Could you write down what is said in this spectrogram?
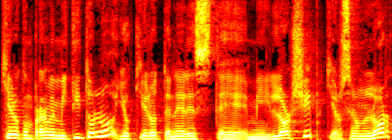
Quiero comprarme mi título, yo quiero tener este, mi lordship, quiero ser un lord.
